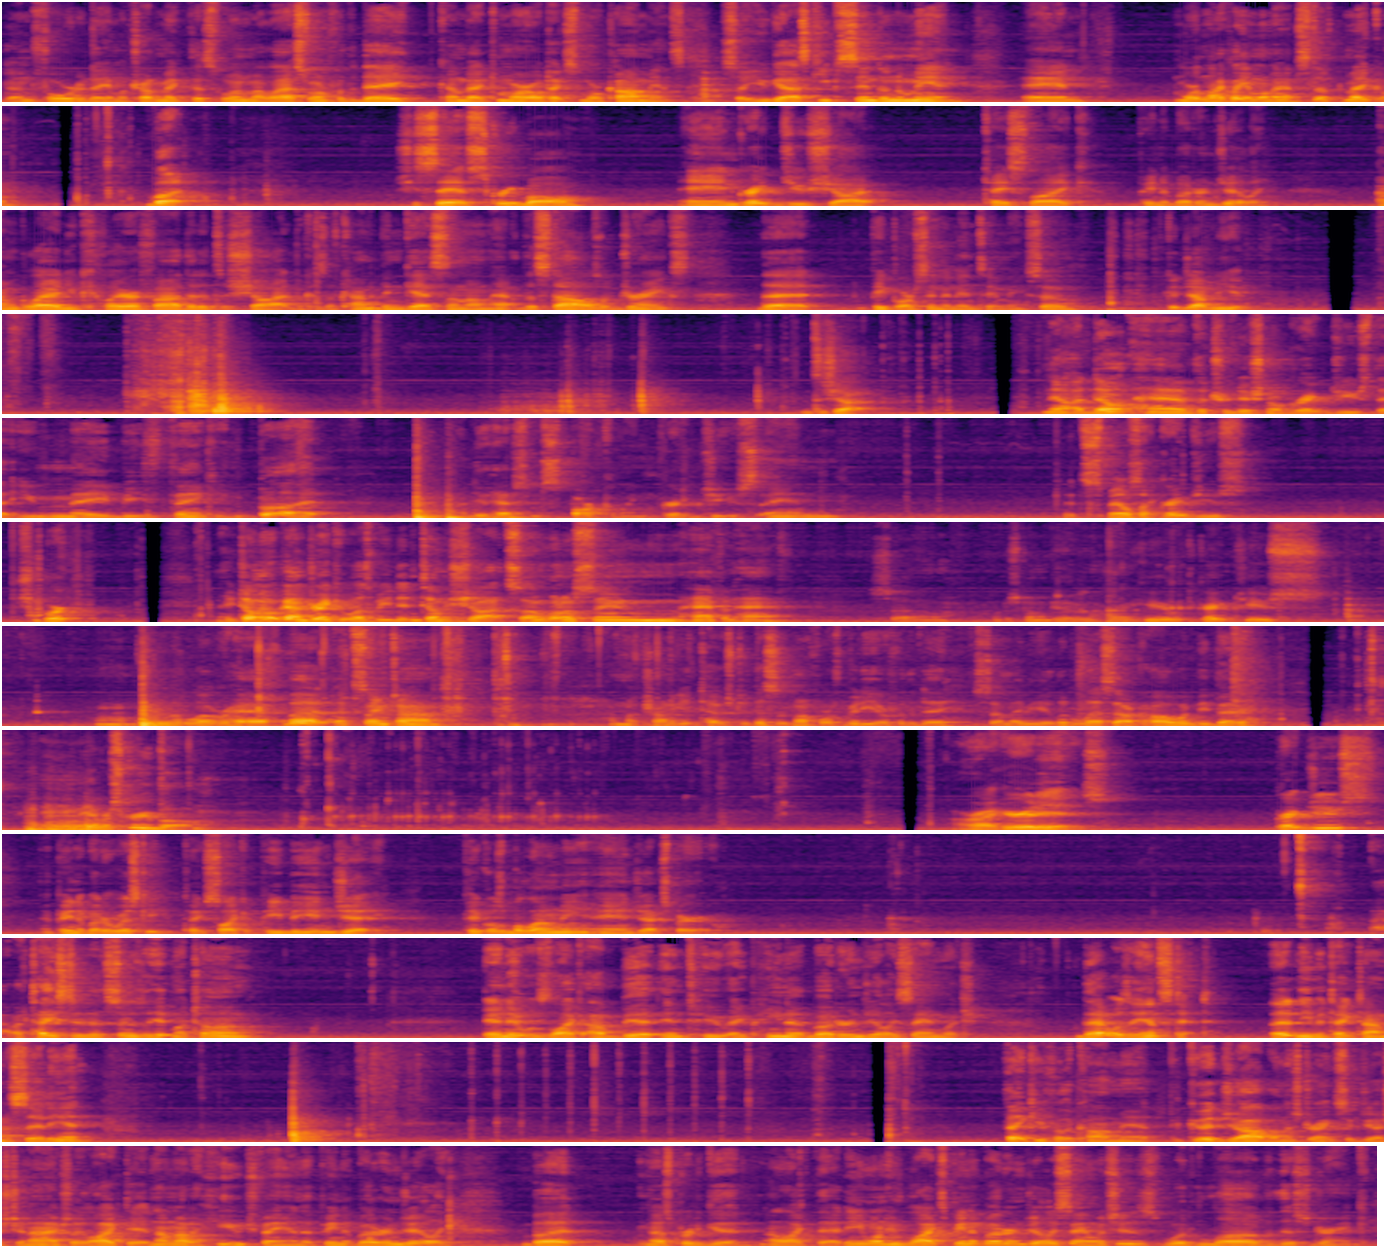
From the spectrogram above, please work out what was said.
done four today. I'm gonna try to make this one my last one for the day. Come back tomorrow, I'll take some more comments. So you guys keep sending them in. And more than likely I'm gonna have stuff to make them. But she says screwball and grape juice shot tastes like peanut butter and jelly. I'm glad you clarified that it's a shot because I've kind of been guessing on how, the styles of drinks that people are sending in to me. So good job to you. It's a shot. Now, I don't have the traditional grape juice that you may be thinking, but I do have some sparkling grape juice, and it smells like grape juice. Should work. Now, you told me what kind of drink it was, but you didn't tell me shot, so I'm going to assume half and half. So we're just going to go right here with the grape juice. Maybe a little over half, but at the same time, I'm not trying to get toasted. This is my fourth video for the day, so maybe a little less alcohol would be better. And we have our screwball. All right, here it is. Grape juice and peanut butter whiskey. Tastes like a PB and J. Pickles, bologna, and Jack Sparrow. I tasted it as soon as it hit my tongue and it was like I bit into a peanut butter and jelly sandwich. That was instant. That didn't even take time to set in. Thank you for the comment. Good job on this drink suggestion. I actually liked it, and I'm not a huge fan of peanut butter and jelly, but that's pretty good. I like that. Anyone who likes peanut butter and jelly sandwiches would love this drink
